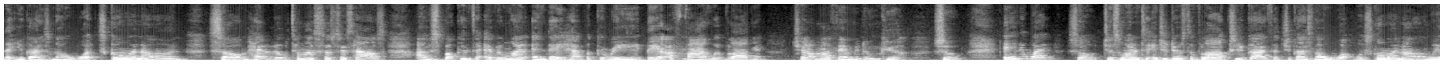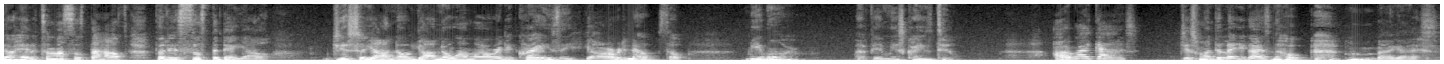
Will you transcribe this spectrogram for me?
let you guys know what's going on. So I'm headed over to my sister's house. I've spoken to everyone and they have agreed. They are fine with vlogging. Child, my family don't care. So anyway, so just wanted to introduce the vlog to you guys, let you guys know what was going on. We are headed to my sister's house for this Sister Day, y'all just so y'all know, y'all know I'm already crazy. Y'all already know. So be warned. My family is crazy too. Alright guys. Just wanted to let you guys know. Bye guys.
